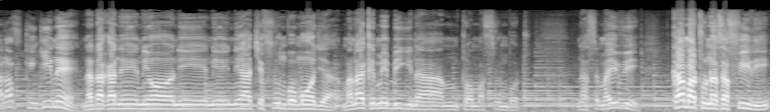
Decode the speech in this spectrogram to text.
Alafu kingine nataka ni, ni, ni, ni, niache fumbo moja, maanake mi bigi na mtu wa mafumbo tu. Nasema hivi, kama tunasafiri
